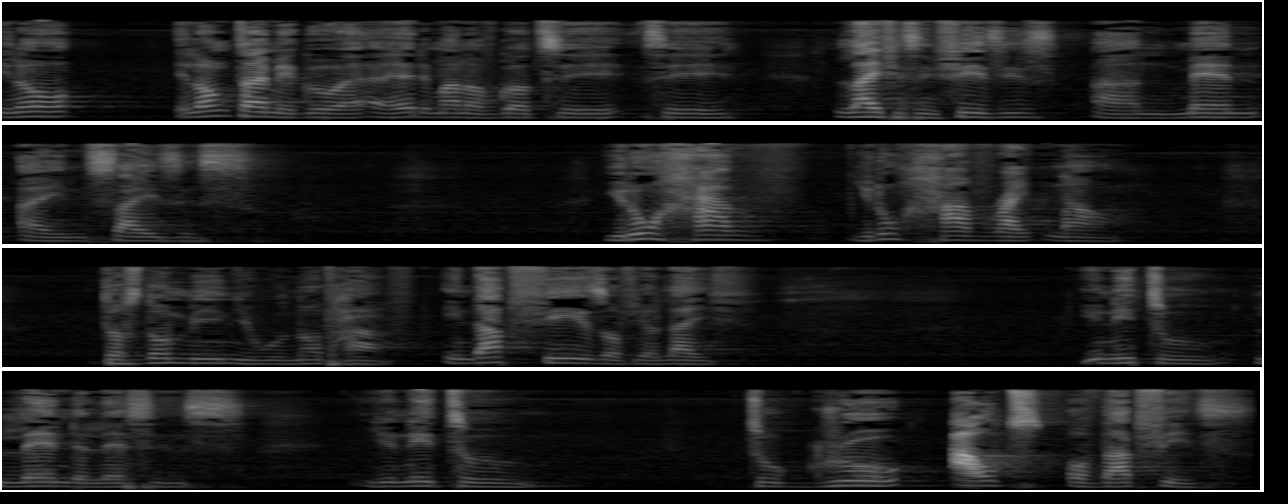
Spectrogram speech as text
You know, a long time ago, I heard a man of God say, say, life is in phases and men are in sizes. You don't have, you don't have right now does not mean you will not have. In that phase of your life, you need to learn the lessons. You need to, to grow out of that phase.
